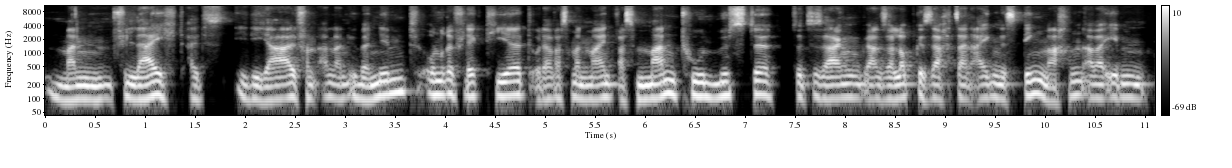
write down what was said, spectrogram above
man vielleicht als Ideal von anderen übernimmt, unreflektiert oder was man meint, was man tun müsste, sozusagen ganz salopp gesagt, sein eigenes Ding machen, aber eben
